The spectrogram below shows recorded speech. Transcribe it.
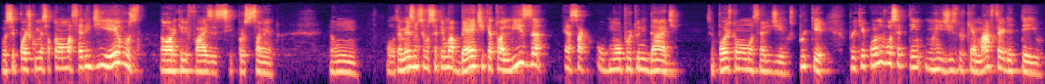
você pode começar a tomar uma série de erros na hora que ele faz esse processamento. Então, ou até mesmo se você tem uma bet que atualiza essa uma oportunidade Você pode tomar uma série de erros. Por quê? Porque quando você tem um registro que é master detail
